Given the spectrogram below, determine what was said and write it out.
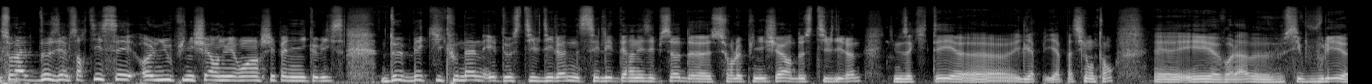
sur la deuxième sortie. C'est All New Punisher numéro 1 chez Panini Comics de Becky Cloonan et de Steve Dillon. C'est les derniers épisodes euh, sur le Punisher de Steve Dillon qui nous a quitté euh, il, y a, il y a pas si longtemps. Et euh, voilà, euh, si vous voulez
